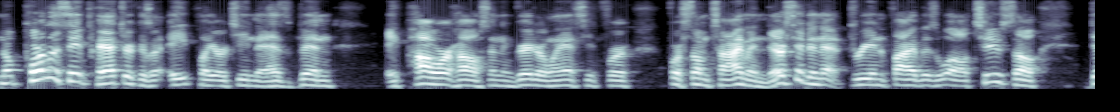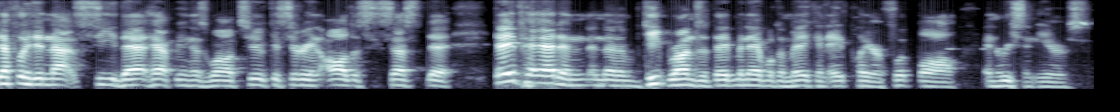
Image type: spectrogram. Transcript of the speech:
know, Portland St. Patrick is an eight-player team that has been a powerhouse in the Greater Lansing for for some time, and they're sitting at three and five as well too. So definitely did not see that happening as well too considering all the success that they've had and, and the deep runs that they've been able to make in eight player football in recent years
